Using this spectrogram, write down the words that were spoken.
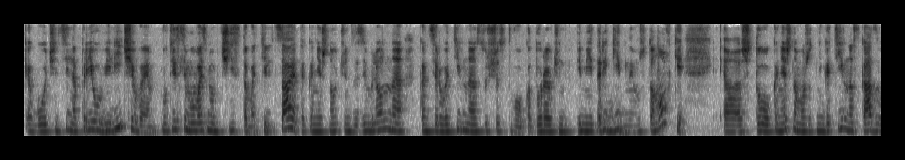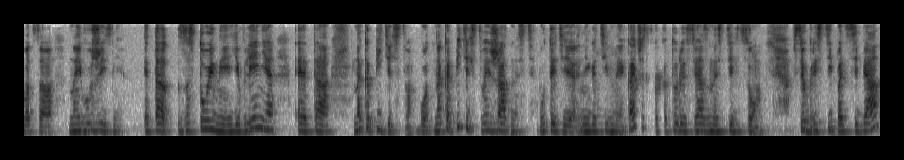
как бы очень сильно преувеличиваем. Вот если мы возьмем чистого тельца, это, конечно, очень заземленное консервативное существо, которое очень имеет ригидные установки, а, что, конечно, может негативно сказываться на его жизни это застойные явления, это накопительство. Вот, накопительство и жадность. Вот эти негативные качества, которые связаны с тельцом. Все грести под себя.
